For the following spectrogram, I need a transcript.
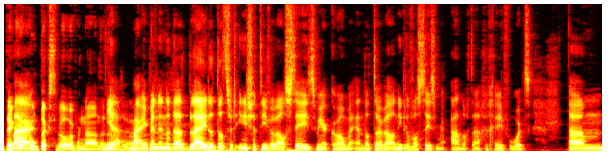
Denk Maar- er contextueel over na, Ja, inderdaad. maar ik ben inderdaad blij dat dat soort initiatieven wel steeds meer komen. En dat daar wel in ieder geval steeds meer aandacht aan gegeven wordt. Ehm,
